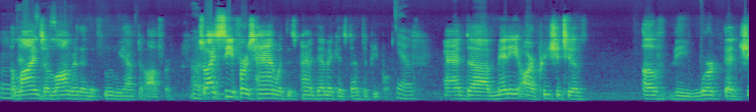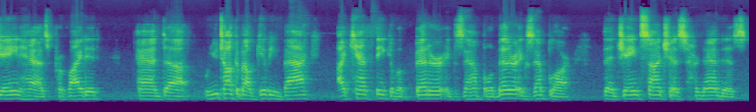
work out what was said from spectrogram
Mm, the lines are longer than the food we have to offer. Oh, so I see firsthand what this pandemic has done to people. Yeah. And uh, many are appreciative of the work that Jane has provided. And uh, when you talk about giving back, I can't think of a better example, a better exemplar than Jane Sanchez Hernandez,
